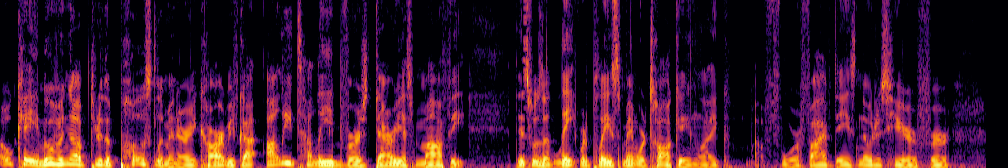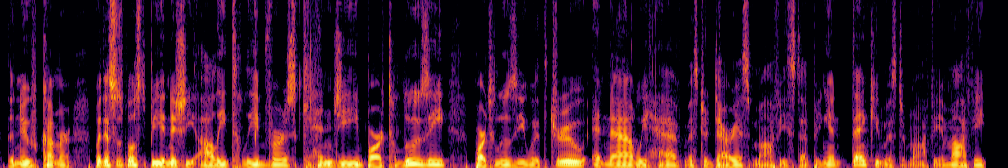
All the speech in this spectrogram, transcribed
Okay, moving up through the post-preliminary card, we've got Ali Taleb versus Darius Mafi. This was a late replacement. We're talking like about four or five days notice here for the newcomer. But this was supposed to be initially Ali Taleb versus Kenji Bortoluzzi. Bortoluzzi withdrew, and now we have Mr. Darius Mafi stepping in. Thank you, Mr. Mafi. And Mafi,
